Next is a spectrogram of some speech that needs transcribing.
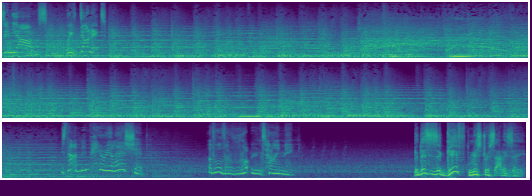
5,000 yards. We've done it. Is that an Imperial airship? Of all the rotten timing. But this is a gift, Mistress Alisaie.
